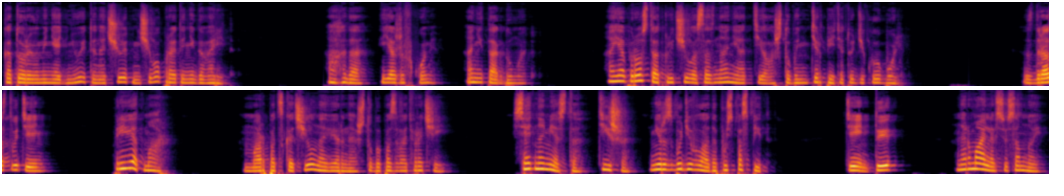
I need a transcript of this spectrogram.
который у меня днюет и ночует, ничего про это не говорит. Ах да, я же в коме. Они так думают. А я просто отключила сознание от тела, чтобы не терпеть эту дикую боль. «Здравствуй, тень!» «Привет, Мар!» Мар подскочил, наверное, чтобы позвать врачей. «Сядь на место, тише, не разбуди Влада, пусть поспит». «Тень, ты...» «Нормально все со мной.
